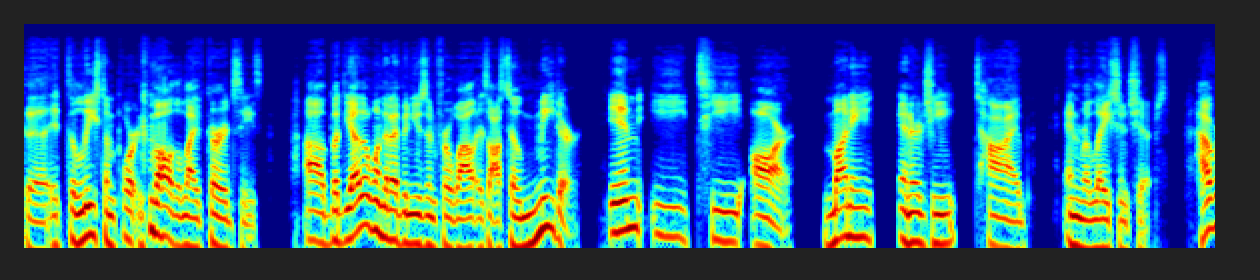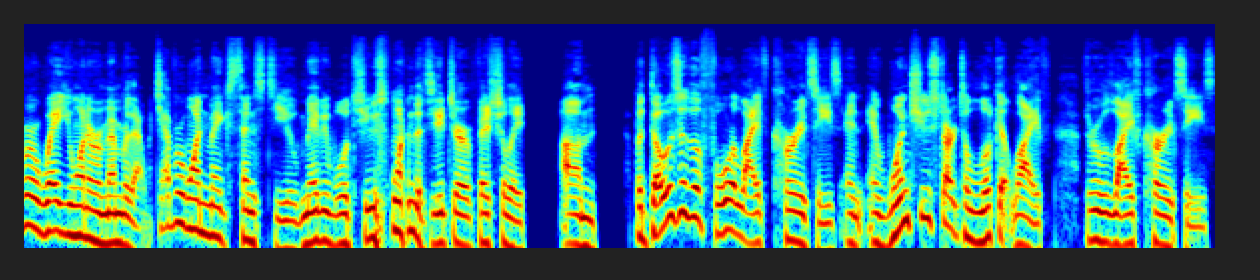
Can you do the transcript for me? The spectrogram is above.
the it's the least important of all the life currencies. Uh, but the other one that I've been using for a while is also meter. M E T R. Money, energy, time, and relationships. However way you want to remember that, whichever one makes sense to you. Maybe we'll choose one in the future officially. Um, but those are the four life currencies. And, and once you start to look at life through life currencies,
